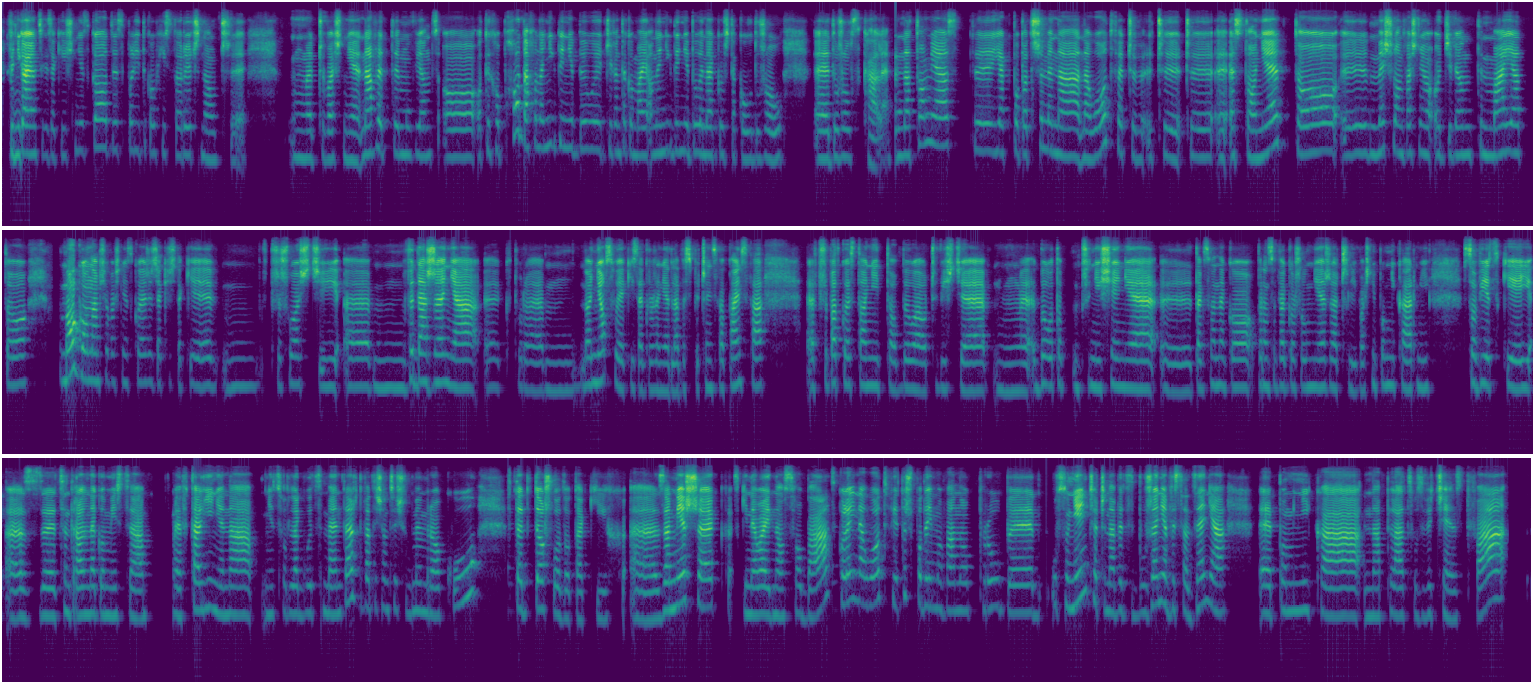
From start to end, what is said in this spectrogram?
wynikających z jakiejś niezgody z polityką historyczną, czy, mm, czy właśnie nawet mówiąc o, o tych obchodach, one nigdy nie były, 9 maja, one nigdy nie były na jakąś taką dużą, e, dużą skalę. Natomiast y, jak popatrzymy na, na Łotwę czy, czy, czy Estonię, to y, myśląc właśnie o 9 maja, to mogą nam się właśnie skojarzyć jakieś takie mm, w przyszłości wydarzenia, e, które mm, no, niosły jakieś zagrożenia dla bezpieczeństwa państwa. E, w przypadku Estonii to była oczywiście, mm, było to przeniesienie y, tak zwanego brązowego żołnierza, czyli właśnie pomnika armii sowieckiej e, z centralnego miejsca w Talinie na nieco odległy cmentarz w 2007 roku. Wtedy doszło do takich e, zamieszek, zginęła jedna osoba. Z kolei na Łotwie też podejmowano próby usunięcia czy nawet zburzenia, wysadzenia e, pomnika na Placu Zwycięstwa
